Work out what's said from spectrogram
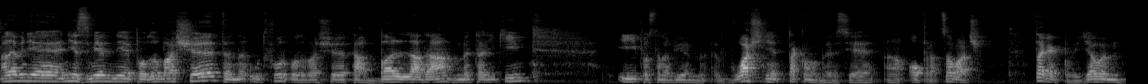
ale mnie niezmiennie podoba się ten utwór, podoba się ta ballada Metaliki i postanowiłem właśnie taką wersję e, opracować. Tak jak powiedziałem,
